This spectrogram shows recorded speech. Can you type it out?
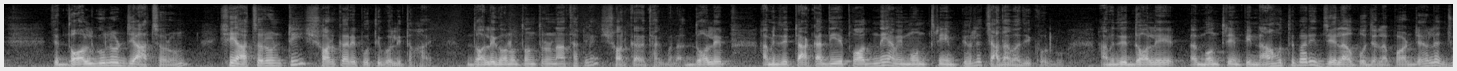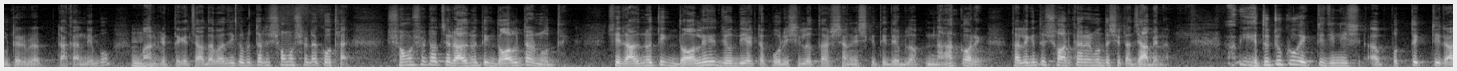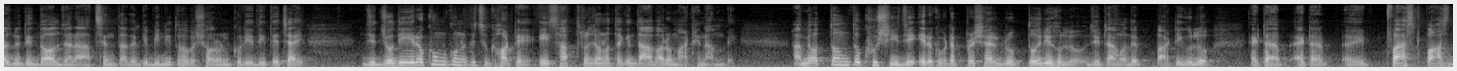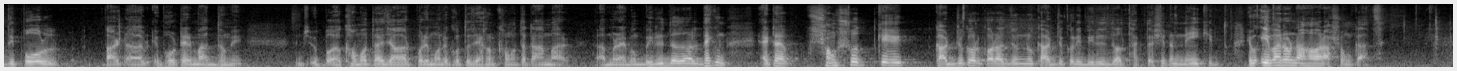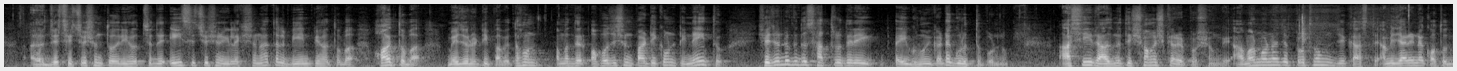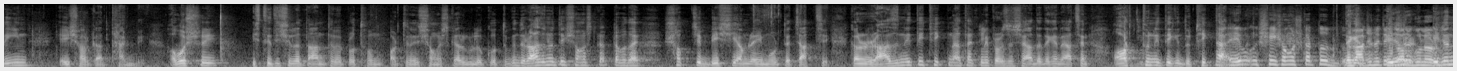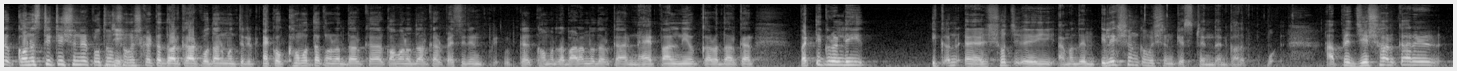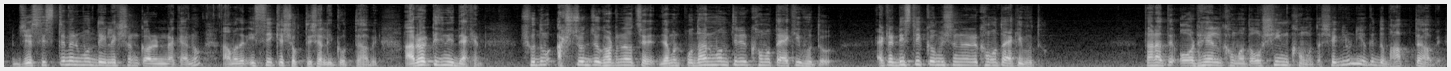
যে দলগুলোর যে আচরণ সেই আচরণটি সরকারে প্রতিফলিত হয়। দলে গণতন্ত্র না থাকলে সরকারে থাকবে না। দলে আমি যদি টাকা দিয়ে পদ নেই আমি মন্ত্রী এমপি হলে চাঁদাবাজি করব। আমি যদি দলে মন্ত্রী এমপি না হতে পারি জেলা উপজেলা পর্যায়ে হলে জুটের টাকা নেব মার্কেট থেকে চাঁদাবাজি করব। তাহলে সমস্যাটা কোথায়? সমস্যাটা হচ্ছে রাজনৈতিক দলটার মধ্যে। সেই রাজনৈতিক দলে যদি একটা পরিশীলতার সংস্কৃতি ডেভেলপ না করে, তাহলে কিন্তু সরকারের মধ্যে সেটা যাবে না। আমি এতটুকু একটি জিনিস প্রত্যেকটি রাজনৈতিক দল যারা আছেন, তাদেরকে বিনীতভাবে স্মরণ করিয়ে দিতে চাই যে যদি এরকম কোনো কিছু ঘটে, এই ছাত্র জনতা কিন্তু আবারও মাঠে নামবে। আমি অত্যন্ত খুশি যে এরকম একটা প্রেশার গ্রুপ তৈরি হলো, যেটা আমাদের পার্টিগুলো একটা একটা ফার্স্ট পাস দি পোল ভোটের মাধ্যমে ক্ষমতায় যাওয়ার পরে মনে করতো যে এখন ক্ষমতাটা আমার। আমরা এবং বিরোধী দল দেখুন, একটা সংসদকে কার্যকর করার জন্য কার্যকরী বিরোধী দল থাকতে সেটা নেই কিন্তু। এবং এবারও না হওয়ার আশঙ্কা আছে। যে সিচুয়েশন তৈরি হচ্ছে, যে এই সিচুয়েশন ইলেকশন হয়, তাহলে বিএনপি হয়তো বা হয়তো বা মেজরিটি পাবে। তখন আমাদের অপোজিশন পার্টি কোনটি নেই তো? সেজন্য কিন্তু ছাত্রদের এই এই ভূমিকাটা গুরুত্বপূর্ণ। আসি রাজনৈতিক সংস্কারের প্রসঙ্গে। আমার মনে হয় যে প্রথম যে কাজটা, আমি জানি না কতদিন এই সরকার থাকবে। অবশ্যই স্থিতিশীলতা আনতে হবে প্রথম অর্থনৈতিক সংস্কারগুলো করতে। কিন্তু রাজনৈতিক সংস্কারটা বোধহয় সবচেয়ে বেশি আমরা এই মুহূর্তে চাচ্ছি। কারণ রাজনীতি ঠিক না থাকলে প্রফেসর শাহাদ এখানে আছেন অর্থনীতি কিন্তু ঠিক না, এবং সেই সংস্কার তো রাজনৈতিক দলগুলোর এই জন্য কনস্টিটিউশনের প্রথম সংস্কারটা দরকার প্রধানমন্ত্রীর একক ক্ষমতা করার দরকার কমানো দরকার প্রেসিডেন্ট ক্ষমতা বাড়ানো দরকার ন্যায়পাল নিয়োগ করা দরকার। পার্টিকুলারলি এই আমাদের ইলেকশন কমিশনকে স্ট্রেনদেন করা। আপনি যে সরকারের যে সিস্টেমের মধ্যে ইলেকশন করেন না কেন আমাদের ইসিকে শক্তিশালী করতে হবে। আরও একটি জিনিস দেখেন শুধু আশ্চর্য ঘটনা হচ্ছে যেমন প্রধানমন্ত্রীর ক্ষমতা একীভূত একটা ডিস্ট্রিক্ট কমিশনারের ক্ষমতা একীভূত। তার হাতে অঢেল ক্ষমতা অসীম ক্ষমতা সেগুলো নিয়েও কিন্তু ভাবতে হবে।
